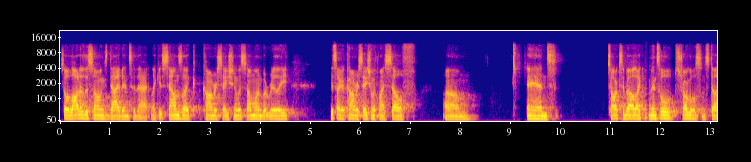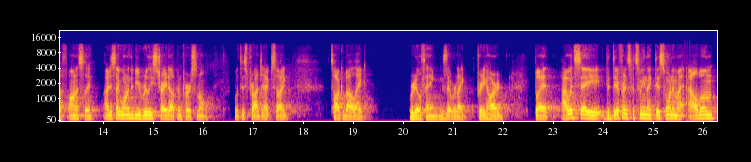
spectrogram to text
So a lot of the songs dive into that. Like it sounds like a conversation with someone, but really it's like a conversation with myself. Um, and talks about like mental struggles and stuff. Honestly, I just like wanted to be really straight up and personal with this project. So I talk about like real things that were like pretty hard. But I would say the difference between like this one and my album,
